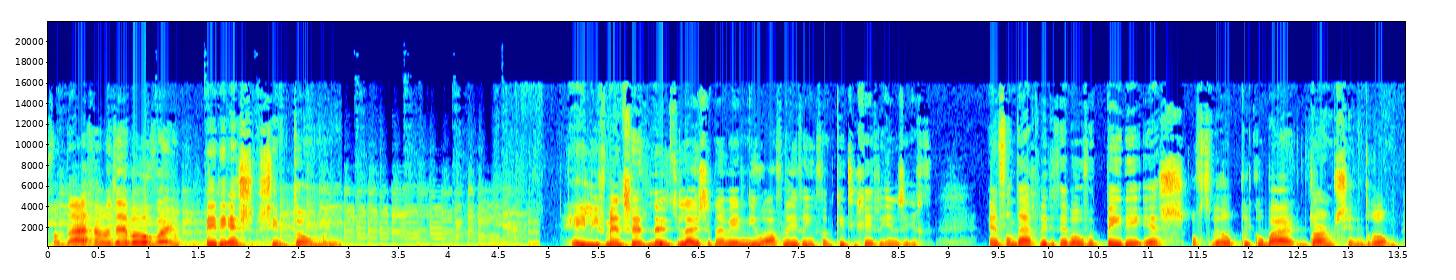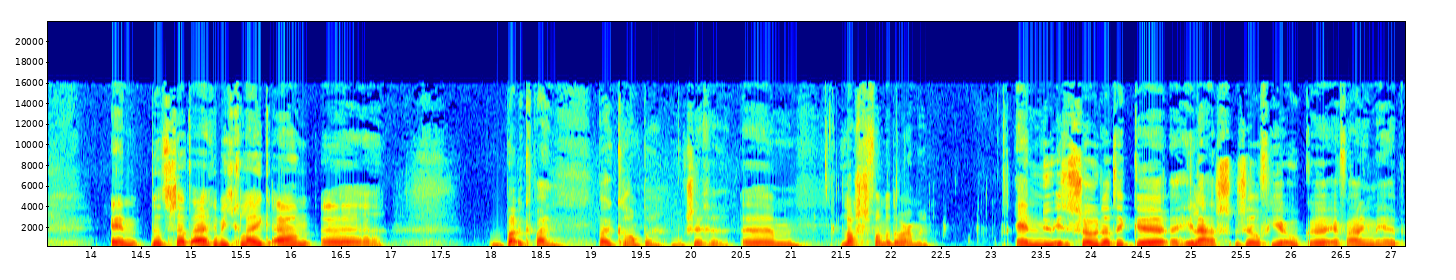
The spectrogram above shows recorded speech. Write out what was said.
Vandaag gaan we het hebben over PDS-symptomen. Hey lief mensen, leuk je luistert naar weer een nieuwe aflevering van Kitty Geeft Inzicht. En vandaag wil ik het hebben over PDS, oftewel prikkelbaar darmsyndroom. En dat staat eigenlijk een beetje gelijk aan uh, buikpijn, buikkrampen moet ik zeggen. Ehm, last van de darmen. En nu is het zo dat ik uh, helaas zelf hier ook uh, ervaring mee heb.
